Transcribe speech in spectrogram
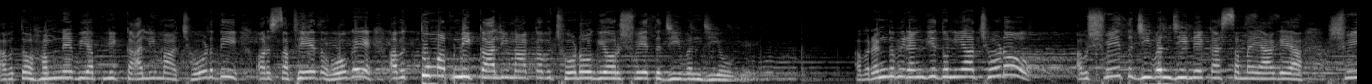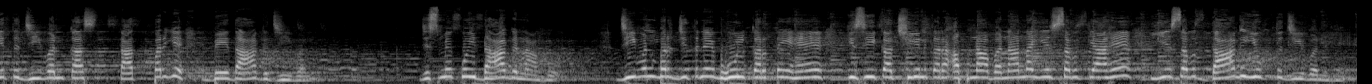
अब तो हमने भी अपनी काली माँ छोड़ दी और सफ़ेद हो गए। अब तुम अपनी काली माँ कब छोड़ोगे और श्वेत जीवन जियोगे? अब रंग बिरंगी दुनिया छोड़ो। अब श्वेत जीवन जीने का समय आ गया। श्वेत जीवन का तात्पर्य बेदाग जीवन। जिसमें कोई दाग ना हो। जीवन भर जितने भूल करते हैं, किसी का छीन कर अपना बनाना, ये सब क्या है? ये सब दाग युक्त जीवन है।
